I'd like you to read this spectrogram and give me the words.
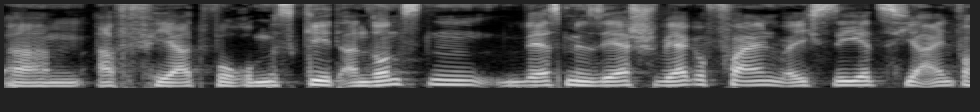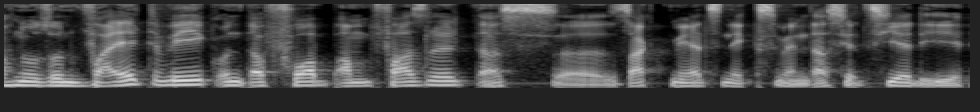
ähm, erfährt, worum es geht. Ansonsten wäre es mir sehr schwer gefallen, weil ich sehe jetzt hier einfach nur so einen Waldweg und davor Bamfuzzle. Das äh, sagt mir jetzt nichts, wenn das jetzt hier die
